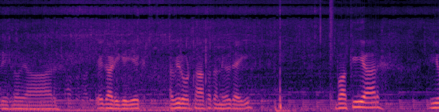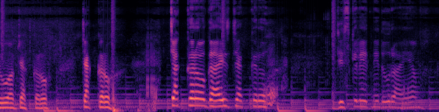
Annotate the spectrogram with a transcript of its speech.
देख लो यार। ये गाड़ी गई एक। अभी रोड साफ़ है तो निकल जाएगी। बाकी यार व्यू आप चेक करो। चेक करो। चेक करो गाइस चेक करो। जिसके लिए इतनी दूर आए हैं हम,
